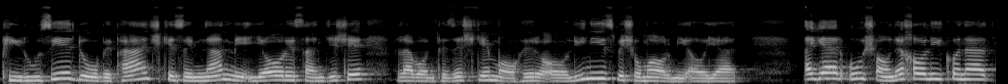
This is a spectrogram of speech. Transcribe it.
پیروزی دو به پنج که ضمنا معیار سنجش روانپزشک ماهر عالی نیز به شمار می آید اگر او شانه خالی کند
